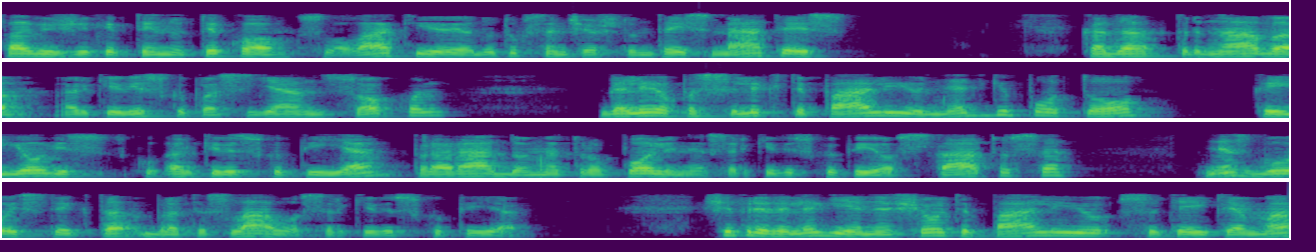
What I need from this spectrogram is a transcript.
pavyzdžiui kaip tai nutiko slovakijoje du tūkstančiai aštuntais metais kada trnava arkivyskupas jan sokol galėjo pasilikti palijų netgi po to kai jo arkivyskupija prarado metropolinės arkivyskupijos statusą nes buvo įsteigta bratislavos arkivyskupija. Ši privilegija nešioti palijų suteikiama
